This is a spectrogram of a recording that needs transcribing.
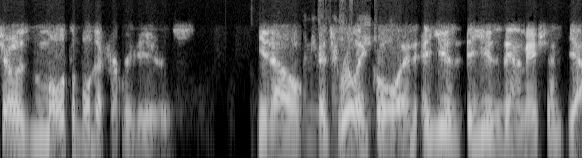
shows multiple different reviews. You know, it's really cool and it uses, it uses animation. Yeah.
